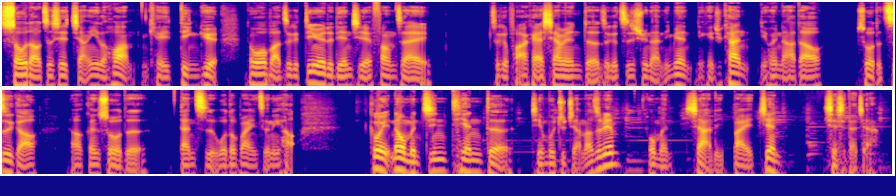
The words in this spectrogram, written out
收到这些讲义的话，你可以订阅。那我把这个订阅的链接放在这个 podcast 下面的这个资讯栏里面，你可以去看，你会拿到所有的字稿，然后跟所有的单词我都帮你整理好。各位，那我们今天的节目就讲到这边，我们下礼拜见，谢谢大家。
